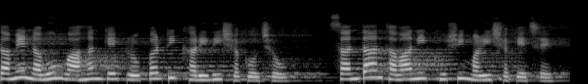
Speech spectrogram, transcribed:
તમે નવું વાહન કે પ્રોપર્ટી ખરીદી શકો છો. સંતાન થવાની ખુશી મળી શકે છે.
